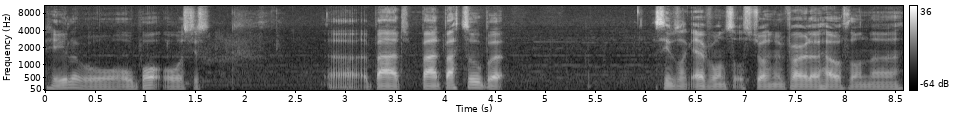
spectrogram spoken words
healer or, or what, or it's just uh, a bad bad battle, but seems like everyone's sort of struggling with very low health on uh,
